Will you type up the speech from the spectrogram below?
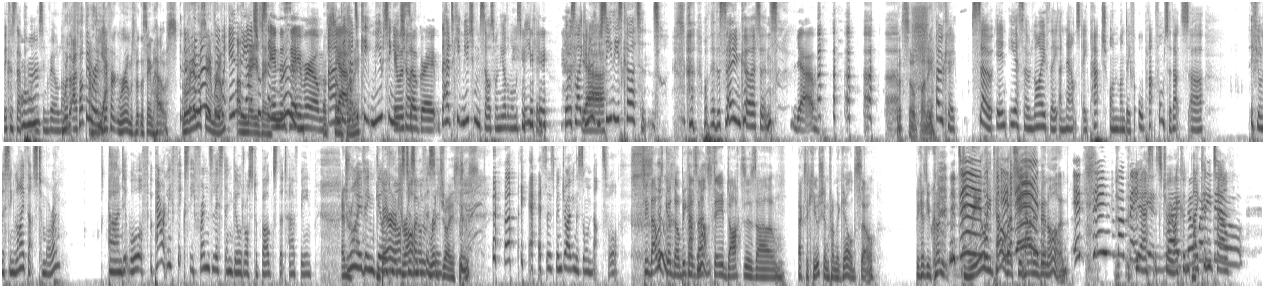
because they're partners in real life. Were they- I thought they were in different rooms, but the same house. No, were they no, in the no, same they room? were in the actual Amazing. same in the room. same room. That's and so they funny. had to keep muting It each other. It was other. so great. They had to keep muting themselves when the other one was speaking. it was like, you know, you see these curtains? well, they're the same curtains. Yeah. That's so funny. Okay. So in ESO Live, they announced a patch on Monday for all platforms. So that's, uh, if you're listening live, that's tomorrow. And it will f- apparently fix the friends list and guild roster bugs that have been And driving guild masters and Baratron officers. rejoices. yes, it's been driving us all nuts for. See, that was Ooh, good though because that month. stayed Doc's um, execution from the guild. So because you couldn't It really tell It that she hadn't been on. It saved my bacon. Yes, it's true. I couldn't- I couldn't tell.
